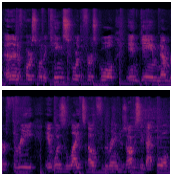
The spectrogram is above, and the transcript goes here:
And then, of course, when the Kings scored the first goal in game number three, it was lights out for the Rangers. Obviously, that goal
